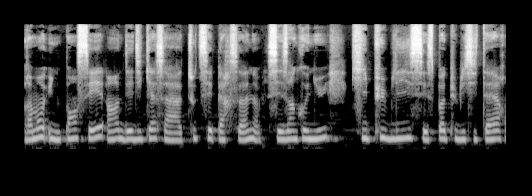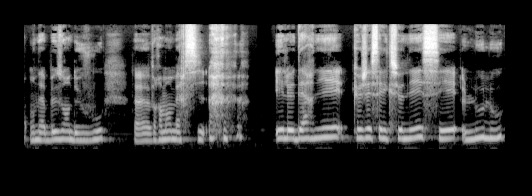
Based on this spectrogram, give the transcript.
Vraiment une pensée, hein, dédicace à toutes ces personnes, ces inconnus qui publient ces spots publicitaires. On a besoin de vous. vraiment merci. Et le dernier que j'ai sélectionné, c'est Loulou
